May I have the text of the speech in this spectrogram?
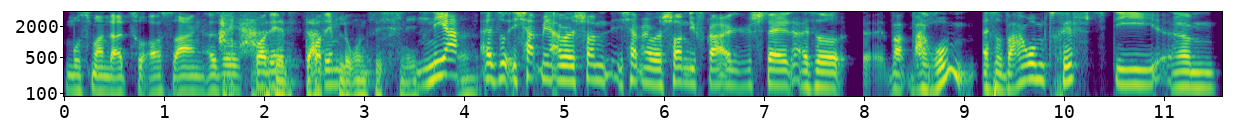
muss man dazu auch sagen. Also ja, vor dem, selbst das vor dem, lohnt sich nicht. Naja, ne? also ich habe mir aber schon, ich habe mir aber schon die Frage gestellt, also äh, warum? Also warum trifft die ähm,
